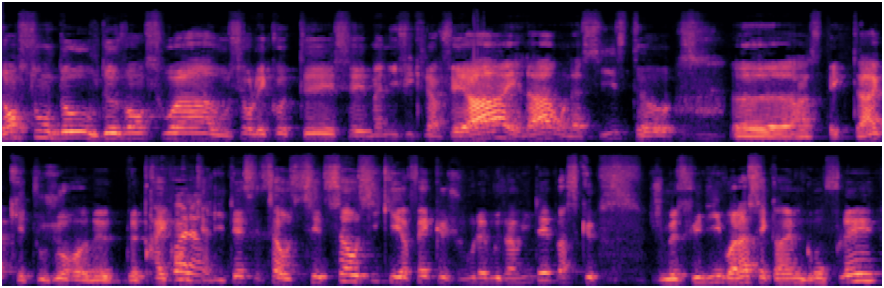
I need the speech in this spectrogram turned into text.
dans son dos ou devant soi ou sur les côtés, c'est magnifique l'inféa. Et là, on assiste euh, à un spectacle qui est toujours de, très grande qualité. C'est ça, c'est ça aussi qui a fait que je voulais vous inviter parce que je me suis dit, voilà, c'est quand même gonflé.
